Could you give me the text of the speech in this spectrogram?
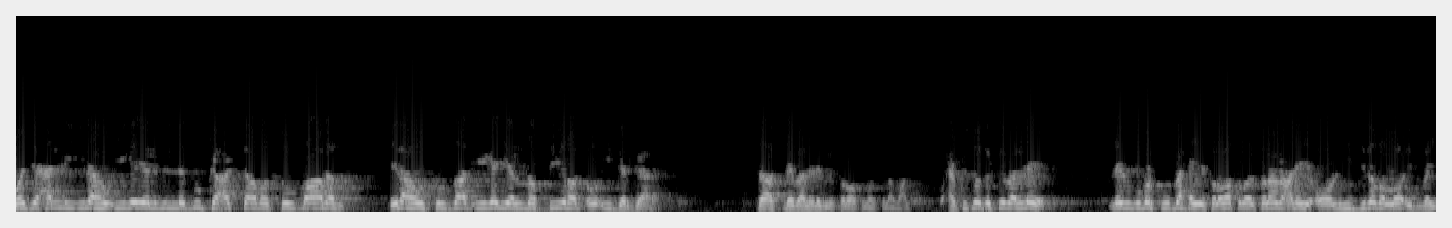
wajcal lii ilaahu iiga yeel min ladunka agtaada suldaanan ilaahu suldaan iiga yeel nasiiran oo ii gargaara saas dhe baa le nebiga salawatullah waslamu caleyh waxay ku soo degtay baa laleeyahy nebigu markuu baxayay salawatullahi wasalaamu caleyhi oo hijrada loo idmay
